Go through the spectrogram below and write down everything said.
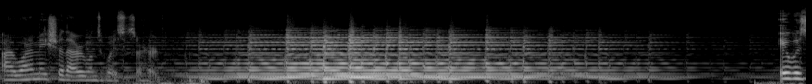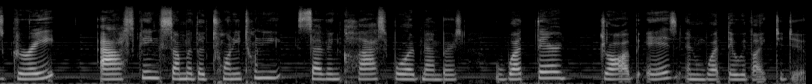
I want to make sure that everyone's voices are heard. It was great asking some of the 2027 class board members what their job is and what they would like to do.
